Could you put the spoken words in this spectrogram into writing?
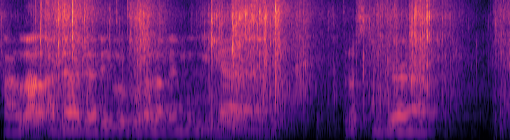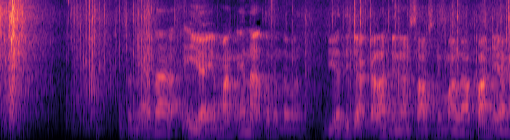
Halal ada dari logo halal MUI nya terus juga ternyata iya emang enak teman-teman. Dia tidak kalah dengan saus 58 yang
